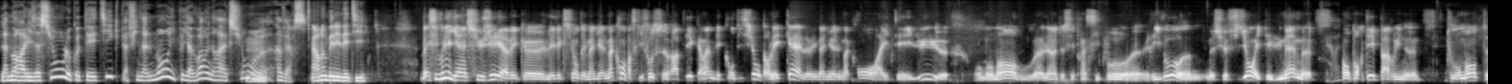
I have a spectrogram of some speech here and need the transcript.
la, moralisation, le côté éthique, bah, finalement, il peut y avoir une réaction mm. euh, inverse. Arnaud Benedetti. Ben, si vous voulez, il y a un sujet avec euh, l'élection d'Emmanuel Macron, parce qu'il faut se rappeler quand même les conditions dans lesquelles Emmanuel Macron a été élu euh, au moment où euh, l'un de ses principaux rivaux, M. Fillon, était lui-même emporté par une tourmente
